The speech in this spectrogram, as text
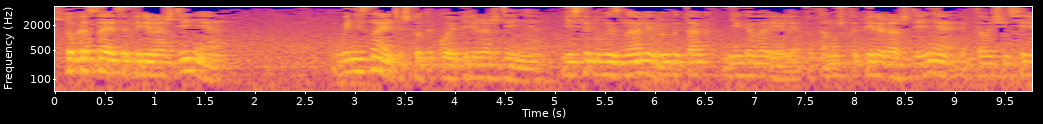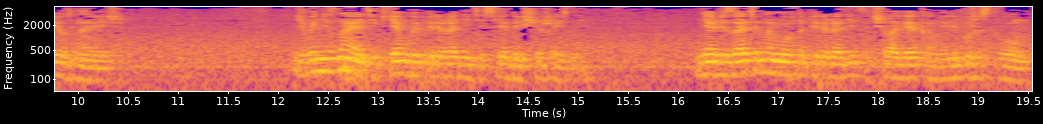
что касается перерождения, вы не знаете, что такое перерождение. Если бы вы знали, вы бы так не говорили, потому что перерождение – это очень серьезная вещь. И вы не знаете, кем вы переродитесь в следующей жизни. Не обязательно можно переродиться человеком или божеством.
